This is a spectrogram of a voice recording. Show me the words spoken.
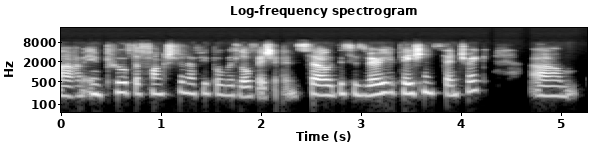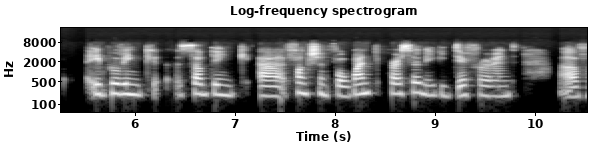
Um, improve the function of people with low vision. So this is very patient centric. Um, improving something uh, function for one person may be different of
